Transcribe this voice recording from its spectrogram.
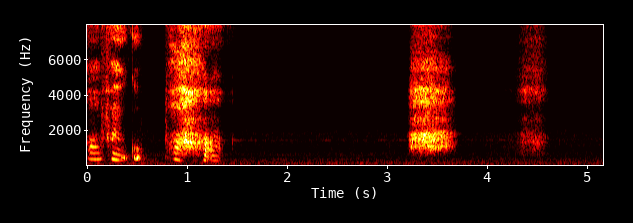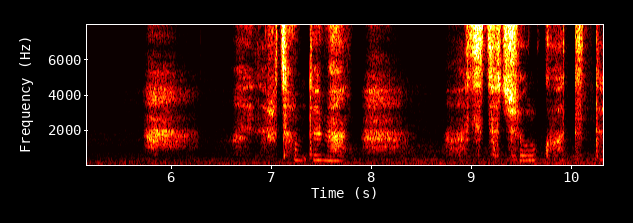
아, 배고파. 이대로 잠들면 진짜 죽을 것 같은데.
